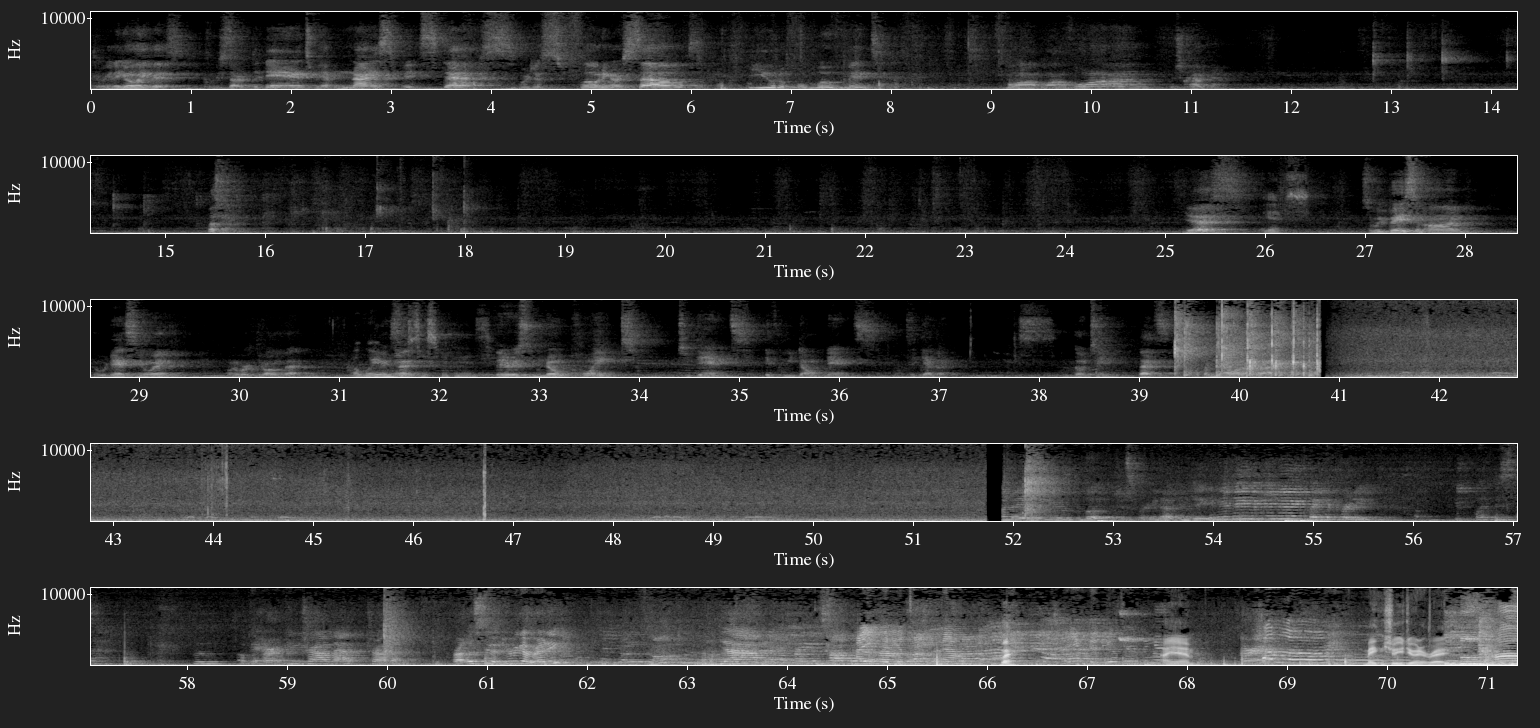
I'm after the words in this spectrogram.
we're gonna go like this. So we start the dance. We have nice big steps. We're just floating ourselves. Beautiful movement. Blah blah blah. There's crowd now. Let's go. Yes? Yes. So we base it on who we're dancing with, and we work through all of that. Awareness is what it is. There is no point to dance if we don't dance together. Go team. That's from now on our last name. I made you look, just bring it up and dig, and dig, and dig, make it pretty. What is that? Boom. Okay, all right, can you try that? Try that. All right, let's do it. Here we go. Ready? Yeah. From the top of Are you the videotaping now? What? Are you videotaping? I am. Hello. Making sure you're doing it right. Hi.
